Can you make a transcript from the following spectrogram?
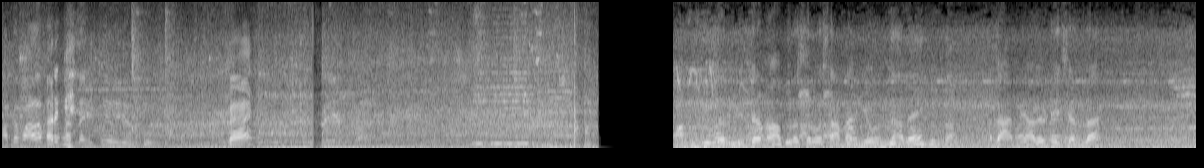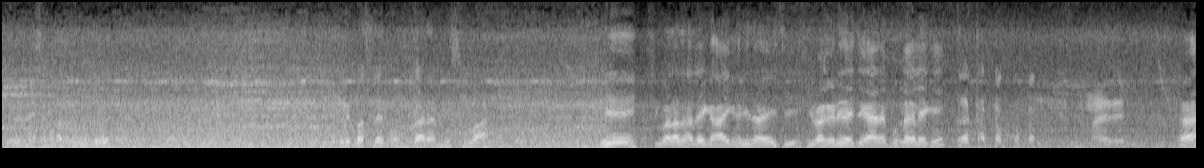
आता मला अरे. पण म्हटलं, मी पण येऊ शकतो. काय? तर मित्रांनो आपलं सर्व सामान घेऊन झालंय. आता आम्ही आलो स्टेशनला. रेल्वे स्टेशनला फिरलो इकडे बसलाय ओंकार आणि शिवा. ए शिवाला झाले घाय घरी जायची. शिवा घरी जायची काय? भूक लागली की? नाही रे. हा?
